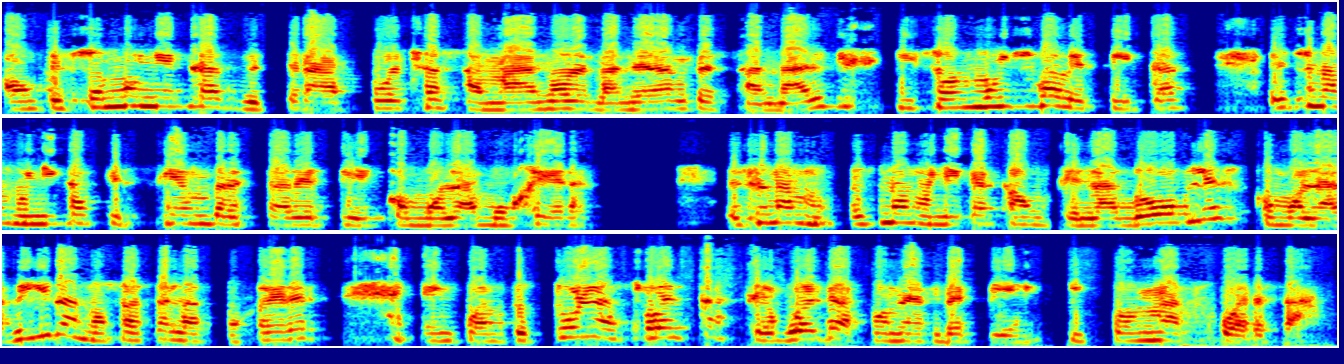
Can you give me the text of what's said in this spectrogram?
aunque son muñecas de trapo hechas a mano de manera artesanal y son muy suavecitas, es una muñeca que siempre está de pie, como la mujer. Es una, es una muñeca que aunque la dobles, como la vida nos hace las mujeres, en cuanto tú la sueltas, se vuelve a poner de pie y con más fuerza.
